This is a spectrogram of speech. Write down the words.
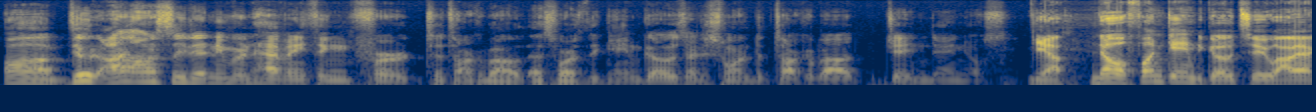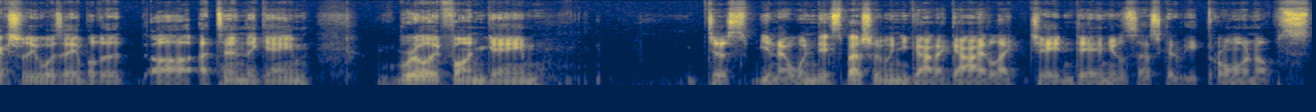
Um, dude, I honestly didn't even have anything for to talk about as far as the game goes. I just wanted to talk about Jayden Daniels. Yeah, no, a fun game to go to. I actually was able to uh, attend the game. Really fun game. Just you know, when especially when you got a guy like Jayden Daniels that's going to be throwing up s-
